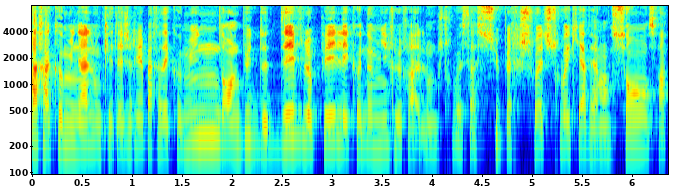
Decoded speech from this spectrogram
paracommunale, donc qui était gérée par des communes, dans le but de développer l'économie rurale. Donc je trouvais ça super chouette, je trouvais qu'il y avait un sens. Enfin,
